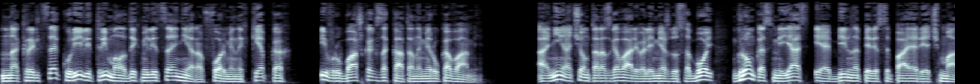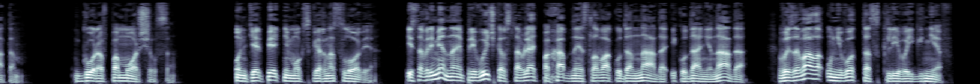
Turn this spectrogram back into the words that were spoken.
На крыльце курили три молодых милиционера в форменных кепках и в рубашках с закатанными рукавами. Они о чем-то разговаривали между собой, громко смеясь и обильно пересыпая речь матом. Гуров поморщился. Он терпеть не мог сквернословия. И современная привычка вставлять похабные слова куда надо и куда не надо вызывала у него тоскливый гнев.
